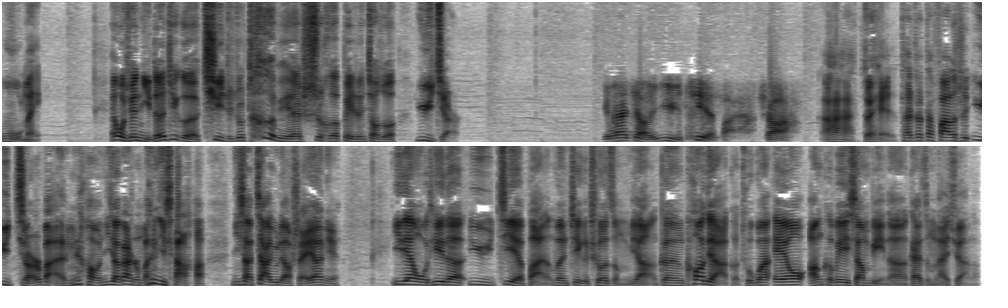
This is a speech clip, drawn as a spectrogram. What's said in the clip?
妩媚。哎，我觉得你的这个气质就特别适合被人叫做御姐儿。应该叫御姐吧是吧？哎，对，他说他发的是御姐儿版，你知道吗？你想干什么？你想你想驾驭了谁呀、你？1.5T 的御界版，问这个车怎么样？跟 Kodiaq 途观 L 昂科威相比呢，该怎么来选呢？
